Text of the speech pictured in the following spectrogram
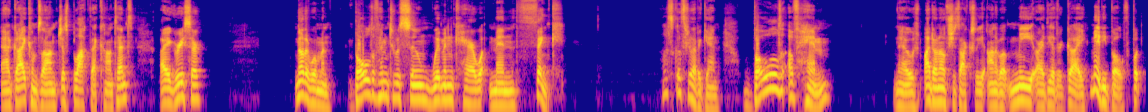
A guy comes on, just block that content. I agree, sir. Another woman, bold of him to assume women care what men think. Let's go through that again. Bold of him. Now, I don't know if she's actually on about me or the other guy. Maybe both, but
